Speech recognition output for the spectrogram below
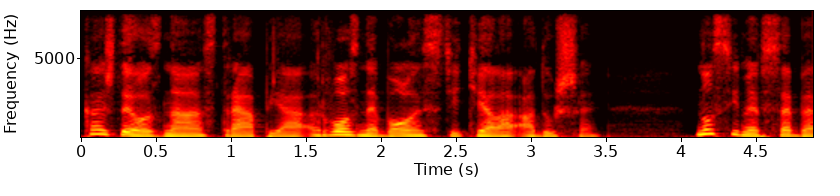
Každého z nás trápia rôzne bolesti tela a duše. Nosíme v sebe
